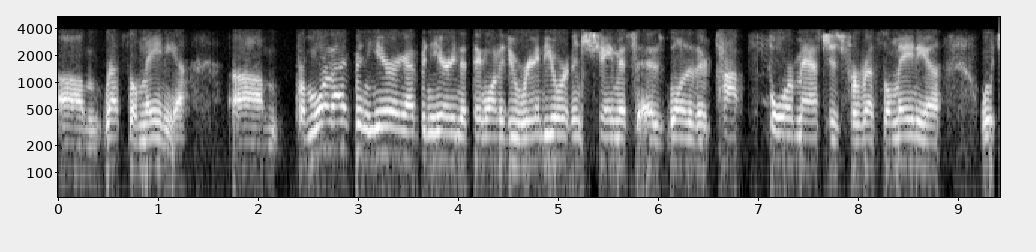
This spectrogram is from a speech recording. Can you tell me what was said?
um, WrestleMania. Um, from what I've been hearing, I've been hearing that they want to do Randy Orton and Sheamus as one of their top four matches for WrestleMania, which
